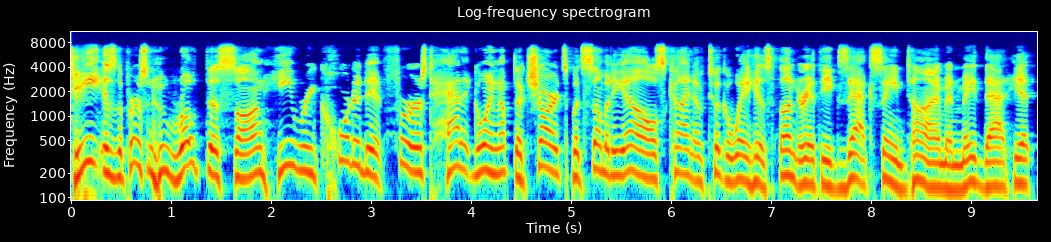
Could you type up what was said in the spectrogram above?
He is the person who wrote this song. He recorded it first, had it going up the charts, but somebody else kind of took away his thunder at the exact same time and made that hit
